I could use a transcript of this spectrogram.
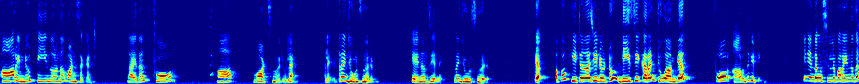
R into T എന്ന് പറയുന്നത് വൺ സെക്കൻഡ് അതായത് ഫോർ ആർ വാട്ട്സ് എന്ന് വരും അല്ലേ? അല്ലേ ഇത്രയും ജൂൾസ് എന്ന് വരും. ഓക്കെ എനർജി അല്ലേ? ഇത്രയും ജൂൾസ് എന്ന് വരും. ഓക്കെ അപ്പോൾ heat energy due to D C current two ampere four R എന്ന് കിട്ടി. ഇനി എന്താ ക്വസ്റ്റ്യനിൽ പറയുന്നത്?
